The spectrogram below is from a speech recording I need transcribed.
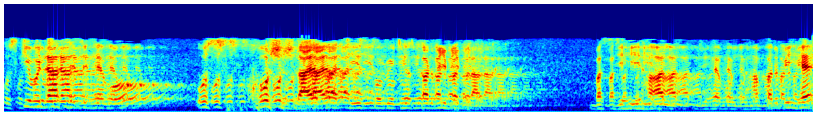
اس کی وجہ سے جو ہے وہ اس خوش ذائقہ چیز کو بھی جو کڑوی بدلا ہے بس یہی حال جو ہے وہ یہاں پر بھی ہے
